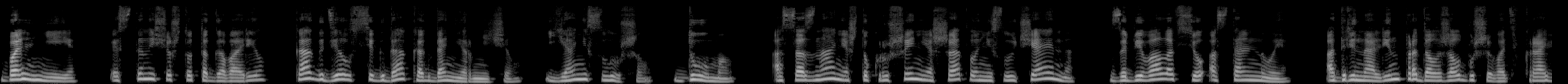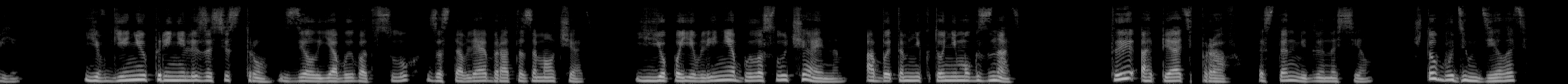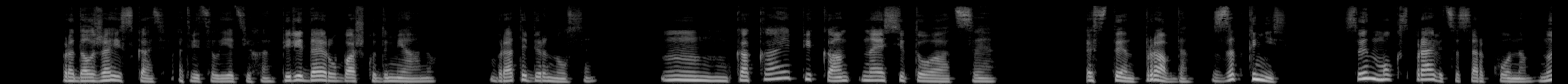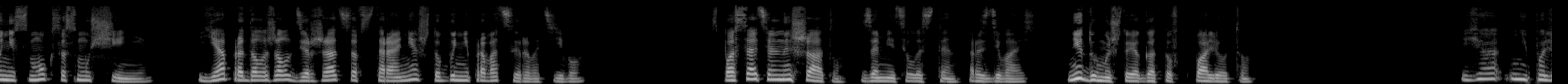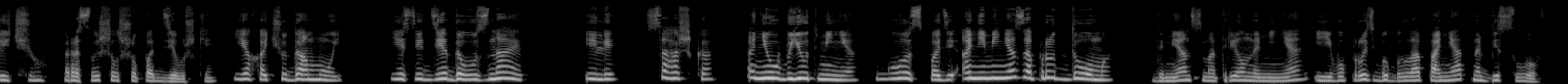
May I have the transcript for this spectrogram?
больнее». Эстен еще что-то говорил, как делал всегда, когда нервничал. Я не слушал, думал, Осознание, что крушение шаттла не случайно, забивало все остальное. Адреналин продолжал бушевать в крови. Евгению приняли за сестру, сделал я вывод вслух, заставляя брата замолчать. Ее появление было случайным, об этом никто не мог знать. «Ты опять прав», — Эстен медленно сел. «Что будем делать?» «Продолжай искать», — ответил я тихо. «Передай рубашку Дамиану». Брат обернулся. Ммм, какая пикантная ситуация. Эстен, правда, заткнись. Сын мог справиться с Арконом, но не смог со смущением. Я продолжал держаться в стороне, чтобы не провоцировать его. «Спасательный шаттл», — заметил Эстен, раздеваясь. «Не думай, что я готов к полету». «Я не полечу», — расслышал шепот девушки. «Я хочу домой. Если деда узнает, или «Сашка, они убьют меня! Господи, они меня запрут дома!» Дамиан смотрел на меня, и его просьба была понятна без слов.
